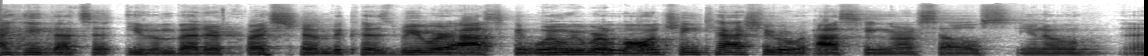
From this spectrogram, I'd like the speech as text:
I think that's an even better question because we were asking when we were launching Cash, we were asking ourselves, you know, uh,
